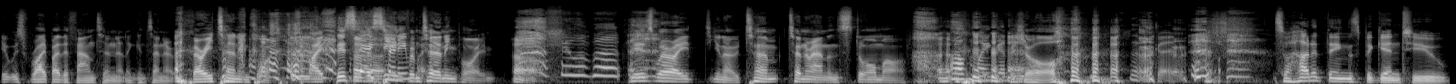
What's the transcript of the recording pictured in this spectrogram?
It was right by the fountain at Lincoln Center. It was very turning point. I'm like, this is Very a scene turning from point. Turning Point. I love that. Here's where I, you know, turn turn around and storm off. Oh my goodness. Fisher Hall. That's good. So, how did things begin to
